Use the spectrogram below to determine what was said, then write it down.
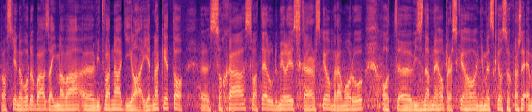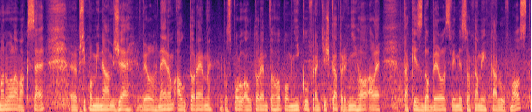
vlastně novodobá zajímavá eh, výtvarná díla. Jednak je to eh, socha svaté Ludmily z kararského mramoru od významného pražského německého sochaře Emanuela Maxe. Připomínám, že byl nejenom autorem nebo spoluautorem toho pomníku Františka I., ale taky zdobil svými sochami Karlův most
